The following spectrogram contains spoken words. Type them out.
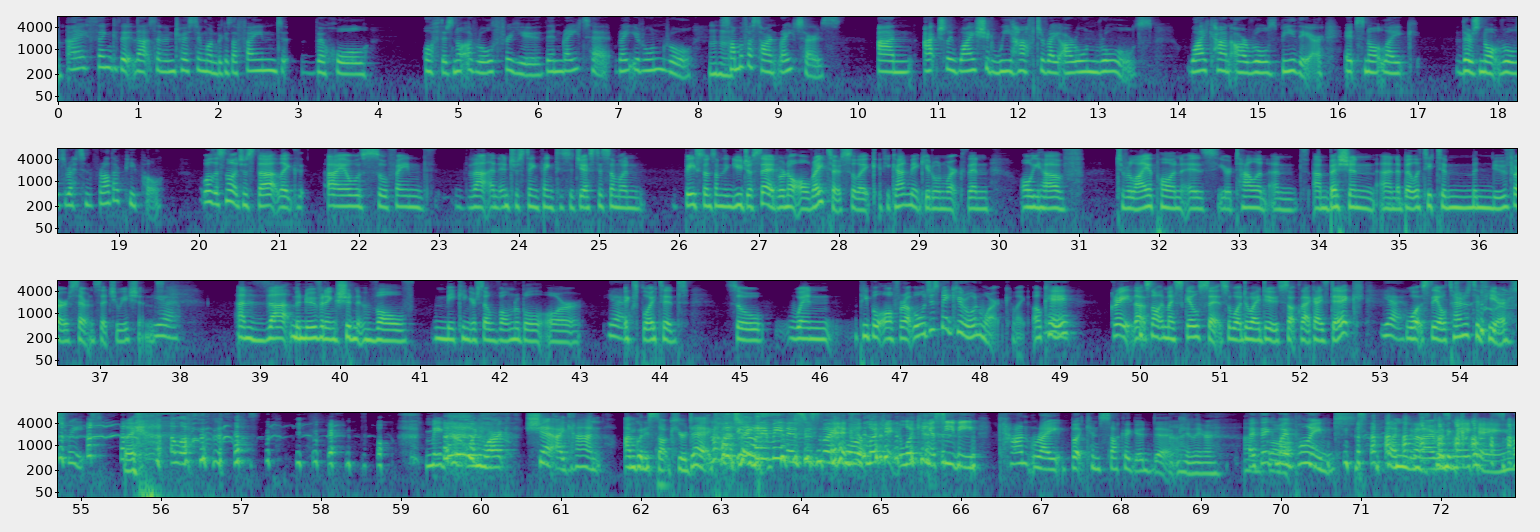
I think that that's an interesting one because I find the whole, oh, if there's not a role for you, then write it. Write your own role. Mm-hmm. Some of us aren't writers. And actually, why should we have to write our own roles? Why can't our roles be there? It's not like there's not roles written for other people. Well, it's not just that. Like, I also find that an interesting thing to suggest to someone based on something you just said. We're not all writers. So, like, if you can't make your own work, then all you have to rely upon is your talent and ambition and ability to maneuver certain situations. Yeah. And that maneuvering shouldn't involve making yourself vulnerable or Yeah. exploited. So when people offer up, well, just make your own work. I'm like, okay, Yeah. great. That's not in my skill set. So what do I do? Suck that guy's dick? yeah. What's the alternative here? Sweet. like, I love that that's where you went from. Make your own work. Shit, I can't. I'm going to suck your dick. Do you know what I mean? It's just like looking looking at CV, can't write but can suck a good dick. Hi there. I think my point that I was making.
